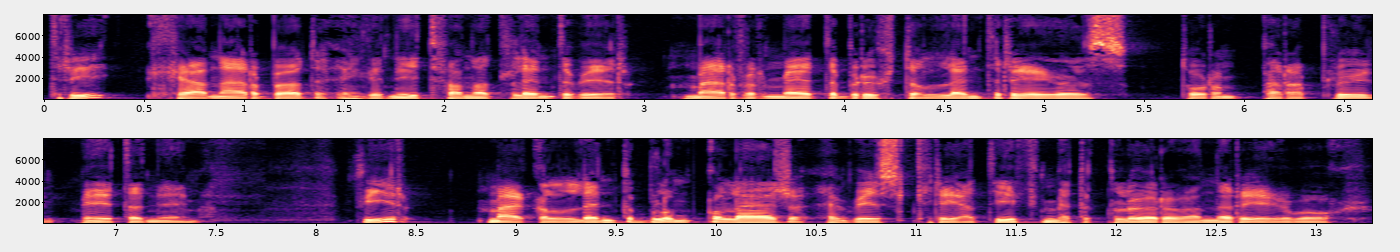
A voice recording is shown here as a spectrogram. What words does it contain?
3. Ga naar buiten en geniet van het lenteweer, maar vermijd de beruchte lenteregels door een paraplu mee te nemen. 4. Maak een lentebloemcollage en wees creatief met de kleuren van de regenboog.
